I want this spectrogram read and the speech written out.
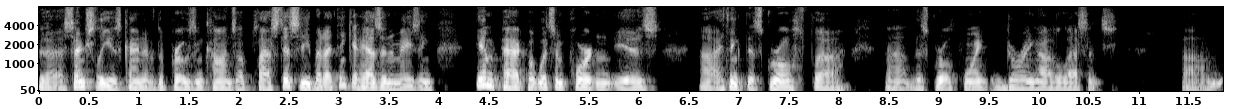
uh, essentially is kind of the pros and cons of plasticity, but I think it has an amazing impact. But what's important is uh, I think this growth, this growth point during adolescence. Um,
